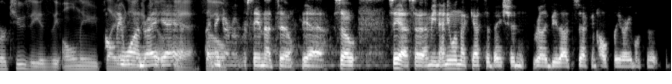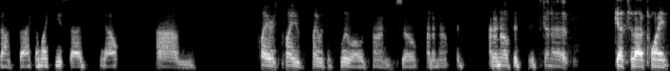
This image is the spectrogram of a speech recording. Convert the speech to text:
Bertuzzi is the only player. Only one, right? Yeah, yeah. So I think I remember seeing that too. Yeah. So, so yeah. So I mean, anyone that gets it, they shouldn't really be that sick, and hopefully are able to, to bounce back. And like you said, you know, um, players play play with the flu all the time. So I don't know. I don't know if it, it's gonna get to that point.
